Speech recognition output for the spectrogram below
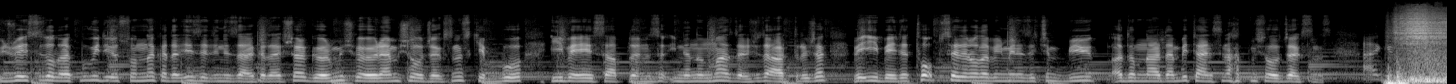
ücretsiz olarak bu video sonuna kadar izlediğinizde arkadaşlar görmüş ve öğrenmiş olacaksınız ki bu eBay hesaplarınızı inanılmaz derecede arttıracak ve eBay'de top seller olabilmeniz için büyük adımlardan bir tanesini atmış olacaksınız. Herkes... olacaksınız.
